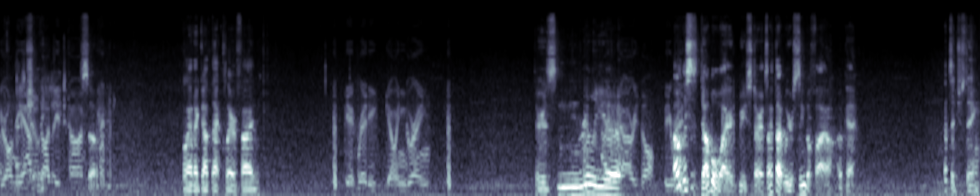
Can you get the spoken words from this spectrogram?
You're on the Actually. outside this time. So glad I got that clarified. Get ready. Going green. There's really uh, car is off. Be Oh, this is double wired restarts. I thought we were single file. Okay. That's interesting.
